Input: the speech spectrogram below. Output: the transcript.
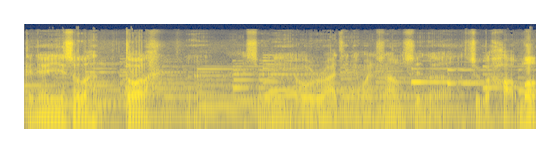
感觉已经说了很多了，嗯，还是你偶尔，今天晚上睡个做个好梦，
